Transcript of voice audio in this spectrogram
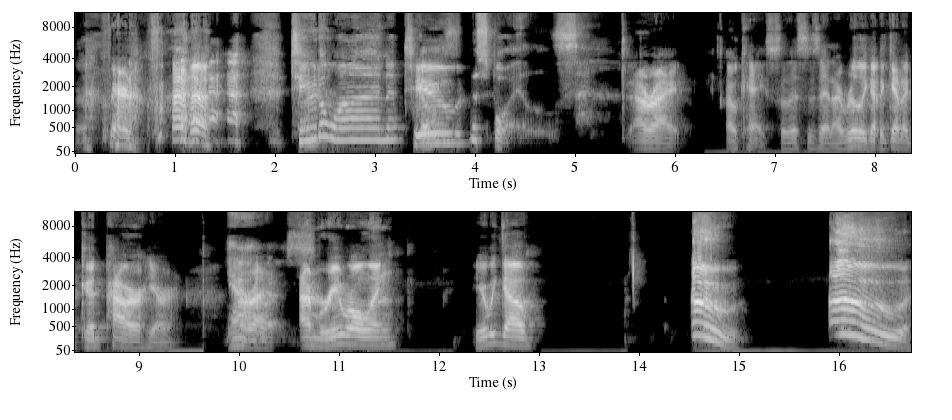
fair enough. Two to one. Two. the spoils. All right. Okay, so this is it. I really got to get a good power here. Yeah. All right. I'm re-rolling. Here we go. Ooh, ooh.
